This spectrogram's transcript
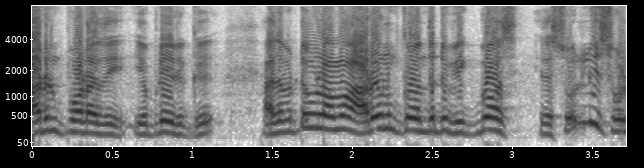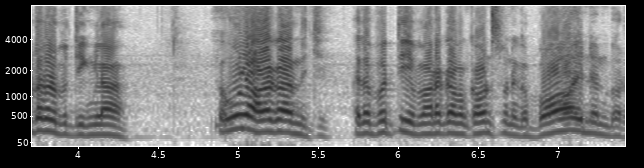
அருண் போனது எப்படி இருக்குது அது மட்டும் இல்லாமல் அருணுக்கு வந்துட்டு பிக் பாஸ் இதை சொல்லி சொல்கிறார் பார்த்தீங்களா எவ்வளோ அழகாக இருந்துச்சு. அதை பற்றி மறக்காமல் கமெண்ட்ஸ் பண்ணுங்கள் பாய் நண்பர்கள்.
